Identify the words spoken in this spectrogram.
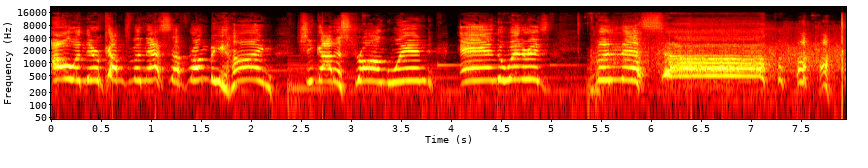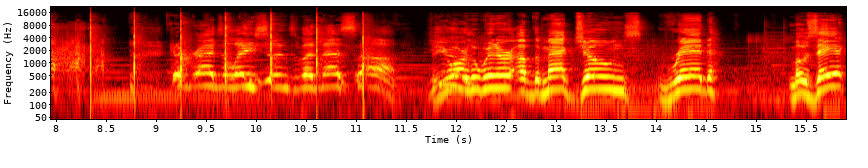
Oh, and there comes Vanessa from behind. She got a strong wind, and the winner is Vanessa! Congratulations, Vanessa! So you are the winner of the Mac Jones Red Mosaic.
